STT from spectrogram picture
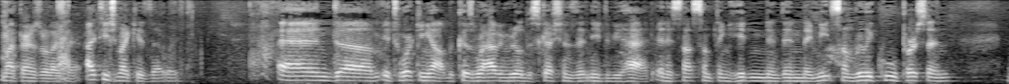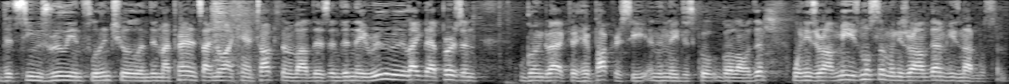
my parents were like that. I teach my kids that way. And um, it's working out because we're having real discussions that need to be had. And it's not something hidden and then they meet some really cool person that seems really influential and then my parents, I know I can't talk to them about this and then they really, really like that person going back to hypocrisy and then they just go, go along with them. When he's around me, he's Muslim. When he's around them, he's not Muslim.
